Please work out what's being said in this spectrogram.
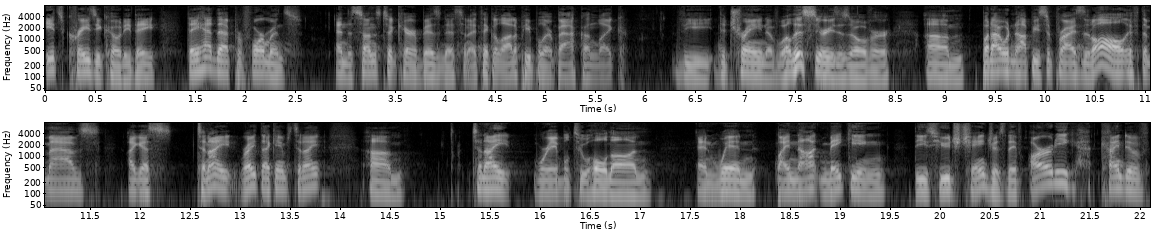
it's crazy Cody. They they had that performance and the Suns took care of business and I think a lot of people are back on like the the train of well this series is over. Um, but I would not be surprised at all if the Mavs, I guess tonight, right? That game's tonight. Um, tonight were able to hold on and win by not making these huge changes. They've already kind of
